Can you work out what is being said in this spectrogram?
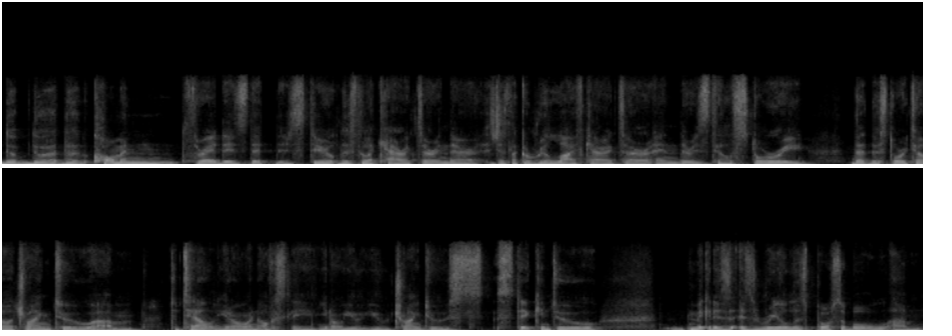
the the the common thread is that there's still there's still a character in there. It's just like a real life character, and there is still a story that the storyteller trying to um, to tell. You know, and obviously, you know, you you trying to s- stick into make it as, as real as possible, um,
